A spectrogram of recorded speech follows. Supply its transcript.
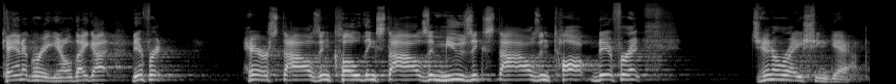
can't agree. You know, they got different hairstyles and clothing styles and music styles and talk different. Generation gap.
